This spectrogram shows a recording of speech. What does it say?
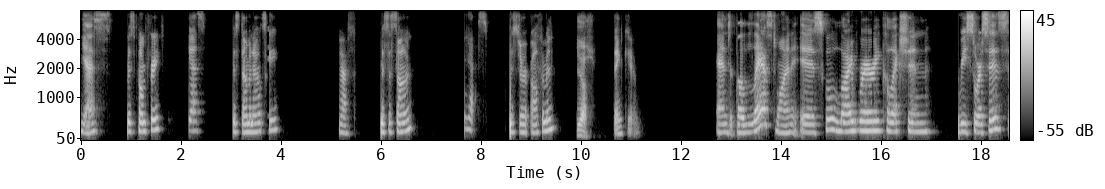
Yes. Ms. Pumphrey, Yes. Ms. Dominowski, Yes. Ms. Hassan, Yes. Mr. Offerman. Yes. Thank you. And the last one is school library collection resources.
